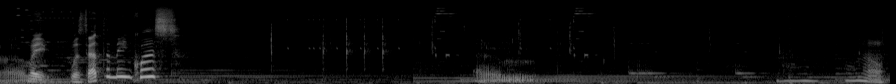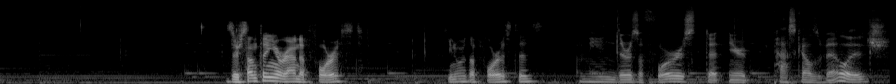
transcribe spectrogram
Um, Wait, was that the main quest? There something around a forest? Do you know where the forest is? I mean, there was a forest at, near Pascal's village,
